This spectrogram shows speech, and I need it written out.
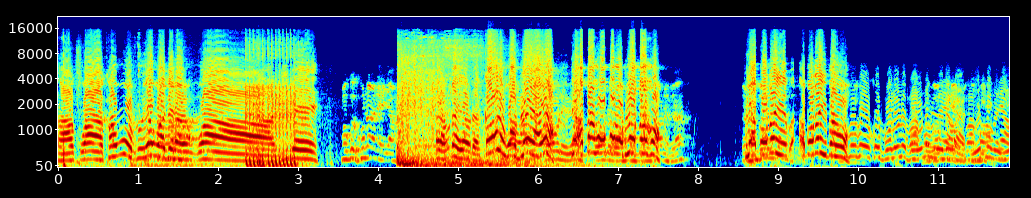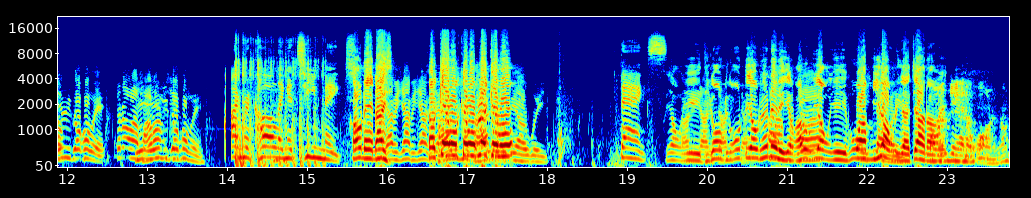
ဟာကွာခေါင်းမို့ဘယ်လိုရောက်သွားပြန်တာလဲကွာဒီပဲမဟုတ်ခုနနဲ့ရအောင်အဲ့ဟုတ်တယ်ရောက်တယ်ကောင်းတယ်ကွာဘလက်ရရအပေါက်အပေါက်ဘလက်ပေါက်ကောဗျာဘလက်ပေါက်တော့အပေါက်တော့ပေါက်ကောကိုကိုဘောလုံးနဲ့ဘောလုံးနဲ့ပြောတာဒီခေါ်မယ်ရေးပြီးတော့ခေါ်မယ်ကျွန်တော်ကဘာမှမရေးပြောပြီးတော့ခေါ်မယ် I'm recalling a teammate. ကောင်းတယ် nice ရပြီရပြီရကဲပြီဘောကဲဘောဘလက်ကဲဘောကို Thanks. ရောင်ရေးဒီကောင်ဒီကောင်တယောက်ထဲနဲ့လေငါတို့ရောင်ရေးဟိုကမီးလောင်နေတာကြာနာမယ်ကျဲတော့အောင်နော်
